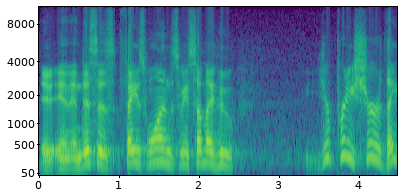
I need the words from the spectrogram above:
It, and, and, this is phase one, this means somebody who you're pretty sure they,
